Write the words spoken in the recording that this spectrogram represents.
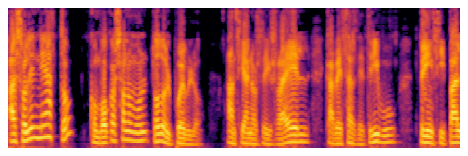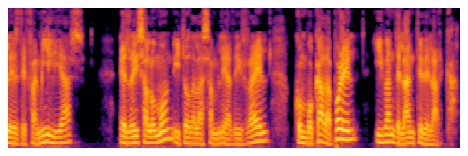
Al solemne acto convocó Salomón todo el pueblo, ancianos de Israel, cabezas de tribu, principales de familias. El rey Salomón y toda la asamblea de Israel, convocada por él, iban delante del arca.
